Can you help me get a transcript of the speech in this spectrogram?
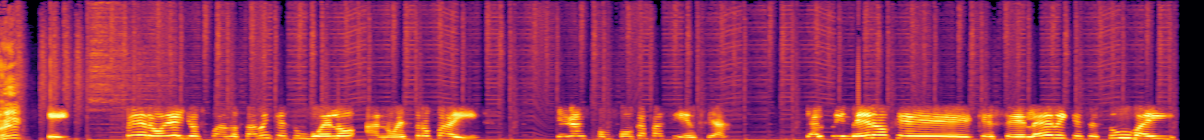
¿Eh? Sí. Pero ellos, cuando saben que es un vuelo a nuestro país, llegan con poca paciencia y al primero que, que se eleve y que se suba y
